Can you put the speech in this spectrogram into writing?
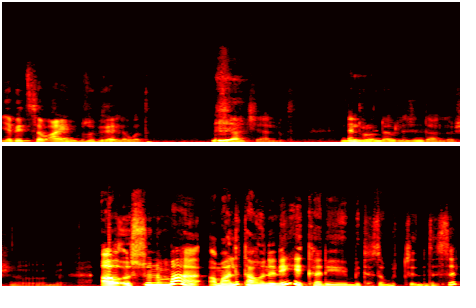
የቤተሰብ አይን ብዙ ጊዜ አይለወጥም። አንቺ ያሉት እንደ ልጅ እንዳለሽ ነው እሱንማ ማለት አሁን እኔ ከኔ ቤተሰቦች እንትን ስል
